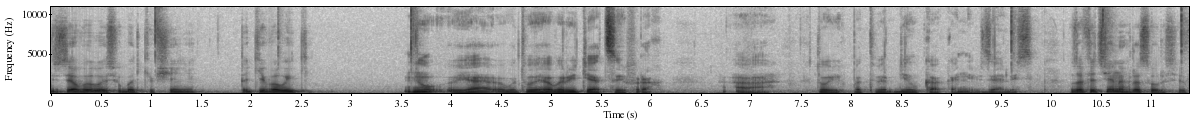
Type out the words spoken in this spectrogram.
з'явились у батьківщині? Такі великі. Ну, я, вот вы говорите о цифрах, а кто их подтвердил, как они взялись? З офіційних ресурсів.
